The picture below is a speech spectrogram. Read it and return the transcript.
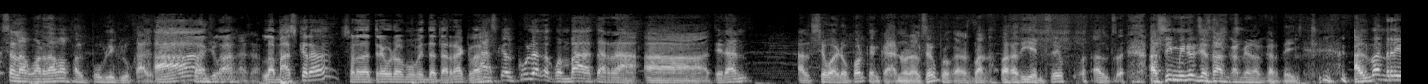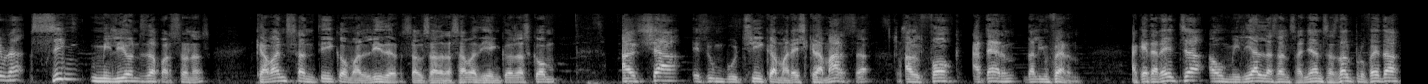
se la guardava pel públic local. Ah, a clar. casa. La màscara se l'ha de treure al moment d'aterrar, clar. Es calcula que quan va aterrar a Teheran, al seu aeroport, que encara no era el seu, però que es va acabar dient seu, als, als 5 minuts ja estaven canviant el cartell. El van rebre 5 milions de persones que van sentir com el líder se'ls adreçava dient coses com el xa és un butxí que mereix cremar-se, el foc etern de l'infern. Aquest heretge ha humiliat les ensenyances del profeta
